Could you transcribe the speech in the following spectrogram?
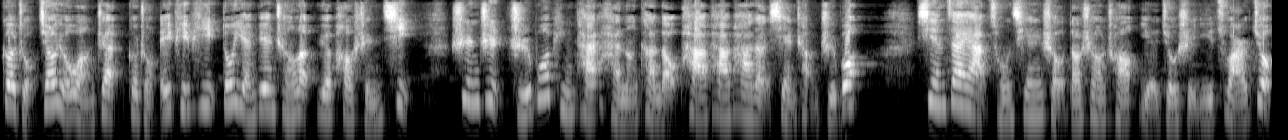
各种交友网站、各种 APP 都演变成了约炮神器，甚至直播平台还能看到啪啪啪的现场直播。现在呀，从牵手到上床，也就是一蹴而就。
